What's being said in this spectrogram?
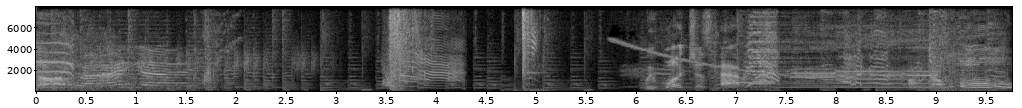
God. Wait, what just happened? Oh no. Oh.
